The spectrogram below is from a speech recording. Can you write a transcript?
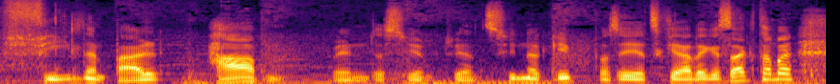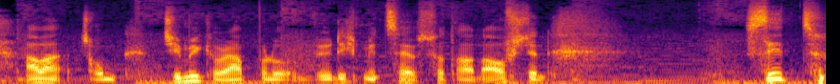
viel den Ball haben, wenn das irgendwie einen Sinn ergibt, was ich jetzt gerade gesagt habe. Aber drum, Jimmy Garoppolo würde ich mit Selbstvertrauen aufstehen. Sid,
